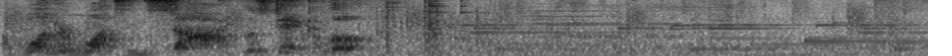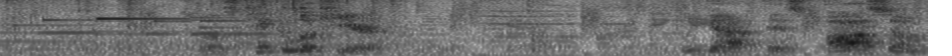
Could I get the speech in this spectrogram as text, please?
I wonder what's inside. Let's take a look. So let's take a look here. We got this awesome.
